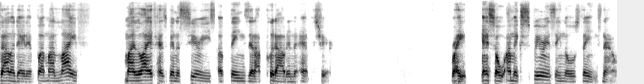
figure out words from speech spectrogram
validate it, but my life, my life has been a series of things that I put out in the atmosphere. Right. And so I'm experiencing those things now.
